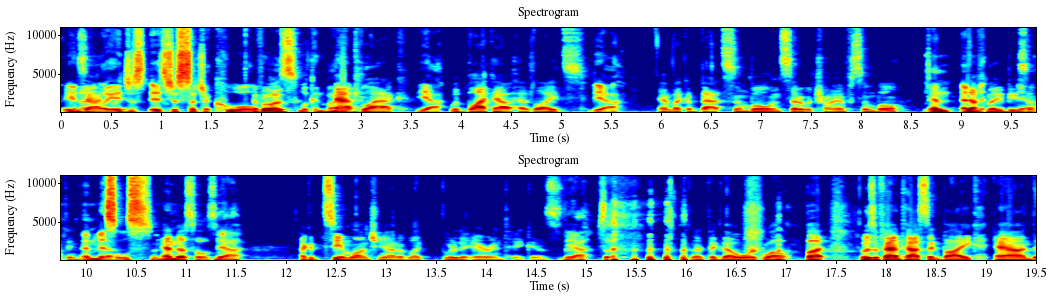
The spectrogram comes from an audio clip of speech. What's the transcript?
You Exactly. Know? Like, it just it's just such a cool if it was looking bike. matte black yeah. with blackout headlights Yeah. and like a bat symbol instead of a triumph symbol And, and definitely be yeah, something and missiles and, and missiles yeah. Yeah. I could see him launching out of like where the air intake is. there. yeah. So- I think that will work well. But it was a fantastic bike, and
